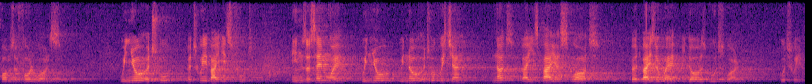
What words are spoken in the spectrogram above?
from the false ones. We know a true a tree by its fruit. In the same way, we know we know a true Christian not by his pious words, but by the way he does good will. God's will.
